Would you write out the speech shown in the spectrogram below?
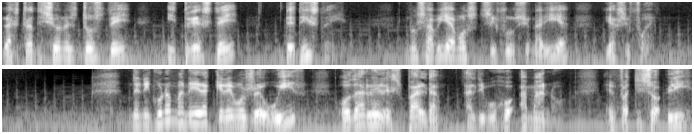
las tradiciones 2D y 3D de Disney. No sabíamos si funcionaría y así fue. De ninguna manera queremos rehuir o darle la espalda al dibujo a mano, enfatizó Lee.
